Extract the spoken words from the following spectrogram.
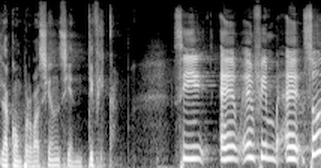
la comprobación científica. Sí, eh, en fin, eh, son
